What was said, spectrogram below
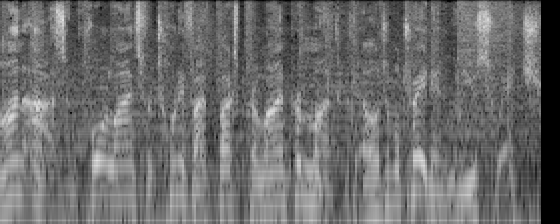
on us and four lines for 25 bucks per line per month with eligible trade-in when you switch.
